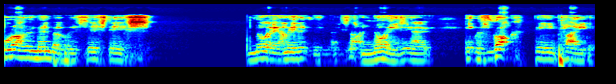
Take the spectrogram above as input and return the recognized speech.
all I remember was this this noise. I mean, it's not a noise, you know. It was rock being played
